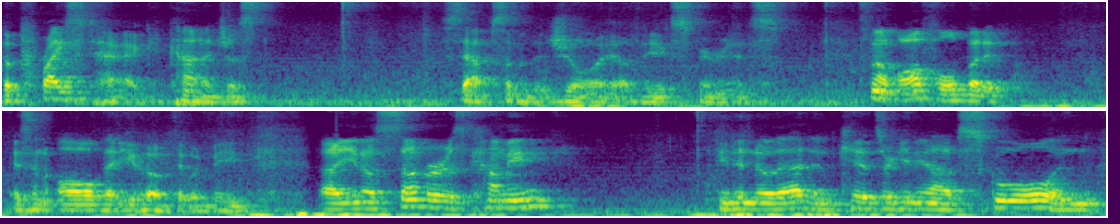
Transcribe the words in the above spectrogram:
the price tag kind of just saps some of the joy of the experience. It's not awful, but it isn't all that you hoped it would be. Uh, you know, summer is coming. If you didn't know that, and kids are getting out of school and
